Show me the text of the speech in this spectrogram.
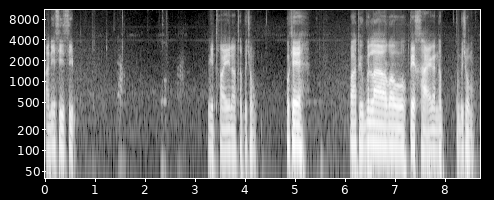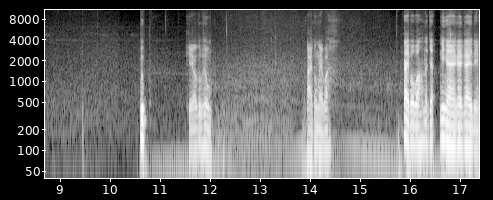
อันนี้สี่สิบมีทอยนะท่านผู้ชม โอเคมาถึงเวลาเราไปขายกันครับท่านผู้ชมปึ๊บโอเคครับท่านผู้ชม ขายตรงไหนวะ ใกล้ปะวะน่าจะนี่ไงใกล้ๆนี่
